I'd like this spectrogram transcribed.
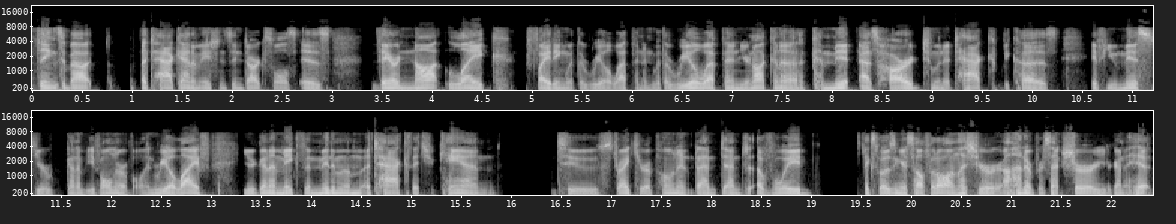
things about attack animations in Dark Souls is they're not like fighting with a real weapon. And with a real weapon, you're not going to commit as hard to an attack because if you miss, you're going to be vulnerable. In real life, you're going to make the minimum attack that you can to strike your opponent and, and avoid exposing yourself at all unless you're 100% sure you're going to hit.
